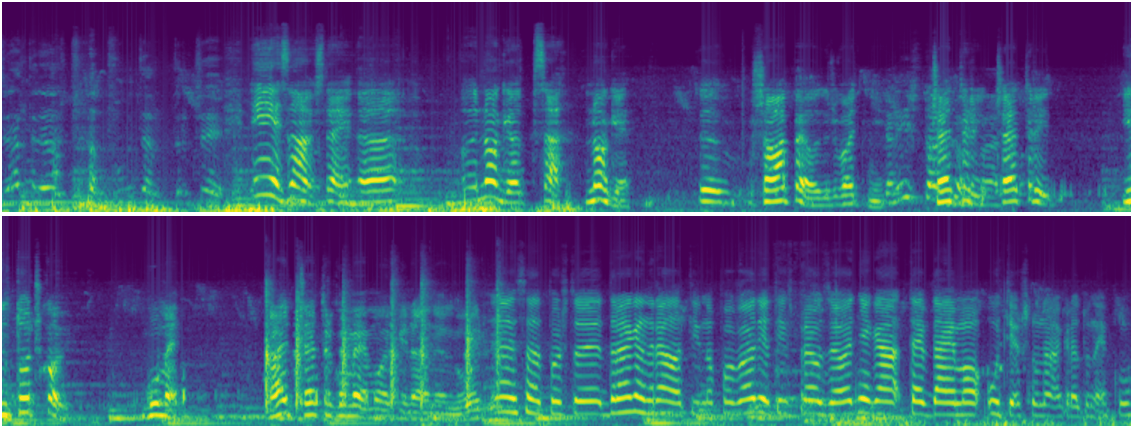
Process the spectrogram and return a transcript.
Četiri rata putem trče. E, znam šta je. e, noge od psa, noge. E, šape od životinje. Četiri, četiri. Ili točkovi. Gume. Ajde, četiri gume je moj finalni odgovor. E sad, pošto je Dragan relativno pogodio, ti preuzeo od njega, tebi dajemo utješnu nagradu neku.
